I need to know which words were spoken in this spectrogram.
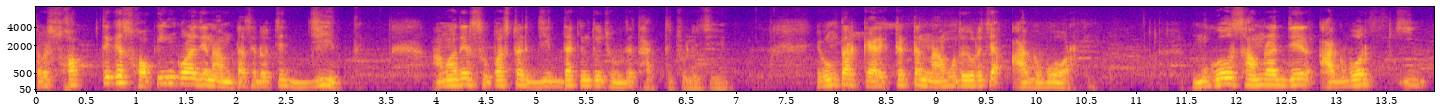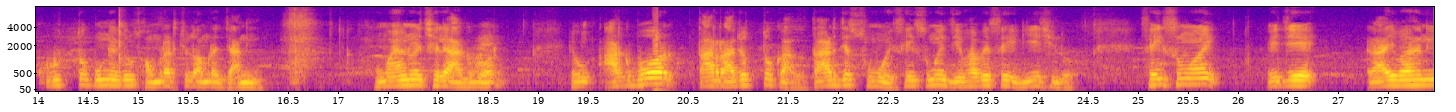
তবে সব থেকে শকিং করা যে নামটা সেটা হচ্ছে জিৎ। আমাদের সুপারস্টার জিৎদা কিন্তু এই ছবিতে থাকতে চলেছে। এবং তার ক্যারেক্টারটার নাম হতে চলেছে আকবর। মুঘল সাম্রাজ্যের আকবর কি গুরুত্বপূর্ণ একজন সম্রাট ছিল আমরা জানি। হুমায়ুনের ছেলে আকবর। এবং আকবর তার রাজত্বকাল, তার যে সময়, সেই সময় যেভাবে সে এগিয়েছিল, সেই সময় এই যে রায়বাহিনী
